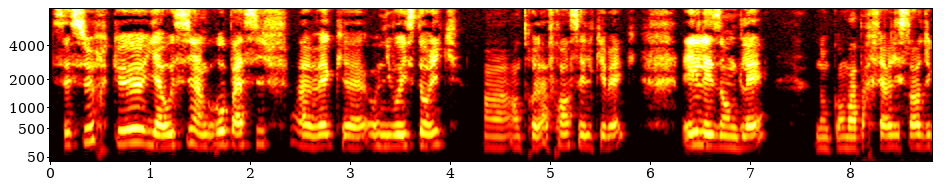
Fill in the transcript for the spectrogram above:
C'est sûr qu'il y a aussi un gros passif avec, au niveau historique entre la France et le Québec et les Anglais. Donc, on va pas refaire l'histoire du,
